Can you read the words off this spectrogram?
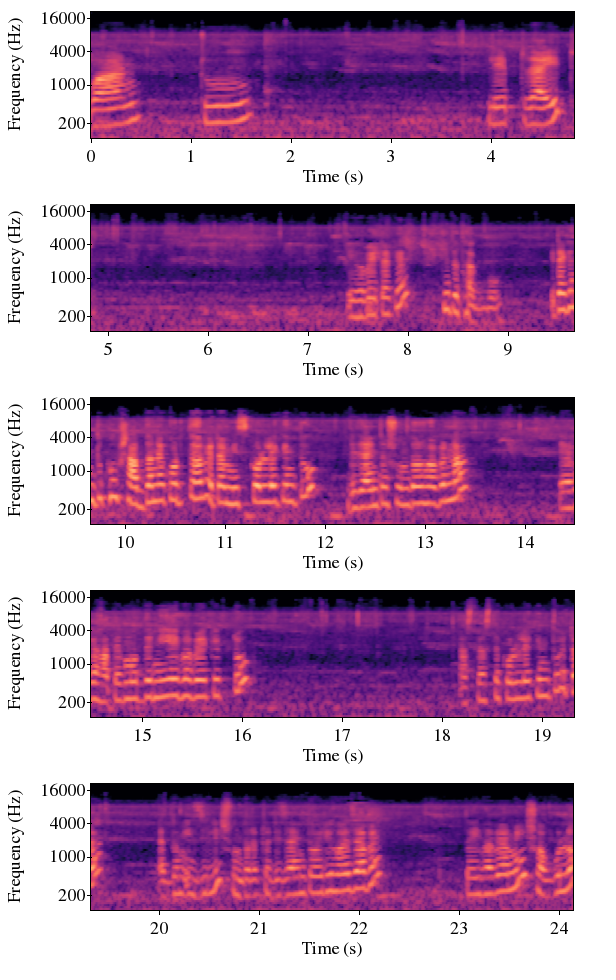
ওয়ান, টু, লেফট, রাইট, এইভাবে এটাকে দিতে থাকব। এটা কিন্তু খুব সাবধানে করতে হবে, এটা মিস করলে কিন্তু ডিজাইনটা সুন্দর হবে না। এভাবে হাতের মধ্যে নিয়ে এইভাবে একে একটু আস্তে আস্তে করলে কিন্তু এটা একদম ইজিলি সুন্দর একটা ডিজাইন তৈরি হয়ে যাবে। তো এইভাবে আমি সবগুলো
